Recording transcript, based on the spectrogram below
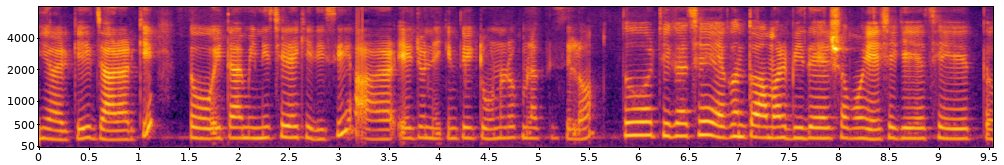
ইয়ে আর কি, জার আর কি। তো এটা আমি নিচে রেখে দিছি, আর এর জন্য কিন্তু একটু অন্যরকম লাগতেছিল। তো ঠিক আছে, এখন তো আমার বিদায়ের সময় এসে গিয়েছে, তো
